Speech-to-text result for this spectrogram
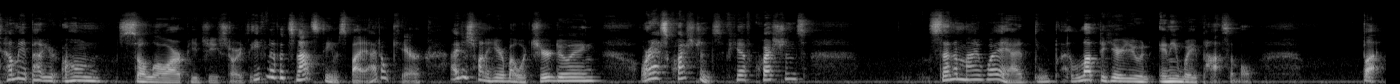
Tell me about your own solo RPG stories, even if it's not Steam Spy. I don't care. I just want to hear about what you're doing or ask questions. If you have questions, send them my way. I'd, I'd love to hear you in any way possible. But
